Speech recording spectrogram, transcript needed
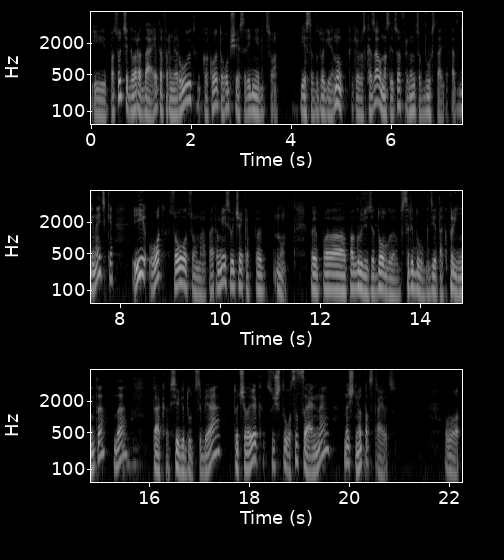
И, по сути говоря, да, это формирует какое-то общее среднее лицо. Если в итоге, ну, как я уже сказал, у нас лицо формируется в двух стадиях. От генетики и от социума. Поэтому если вы человека по, ну, по, погрузите долго в среду, где так принято, да, так все ведут себя, то человек, существо социальное, начнет подстраиваться. Вот.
